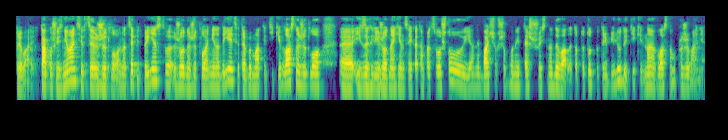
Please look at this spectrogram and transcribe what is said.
тривають. Також із нюансів це житло. На це підприємство жодне житло не надається. Треба мати тільки власне житло, е, і взагалі жодна агенція, яка там працевлаштовує, я не бачив, щоб вони теж щось надавали. Тобто тут потрібні люди тільки на власному проживанні.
